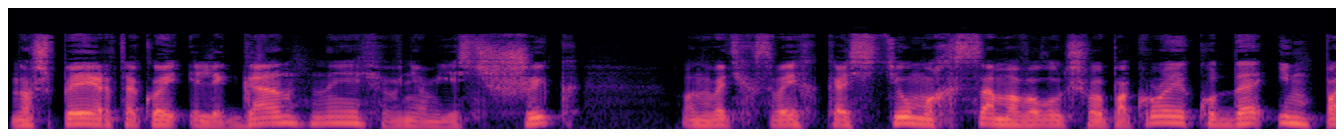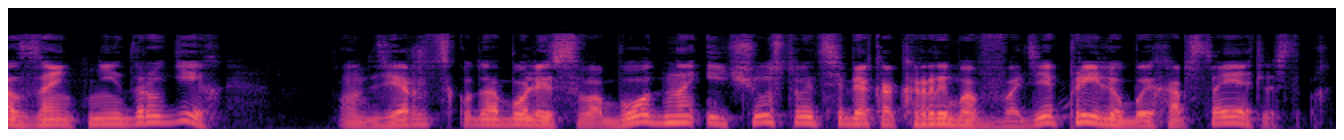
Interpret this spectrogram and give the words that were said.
Но Шпеер такой элегантный, в нем есть шик, он в этих своих костюмах самого лучшего покроя куда импозантнее других. Он держится куда более свободно и чувствует себя как рыба в воде при любых обстоятельствах.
